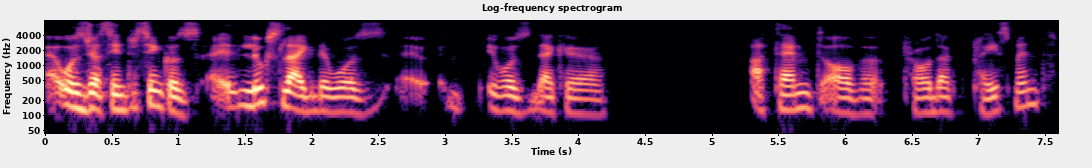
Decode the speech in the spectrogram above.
it was just interesting because it looks like there was uh, it was like a attempt of product placement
